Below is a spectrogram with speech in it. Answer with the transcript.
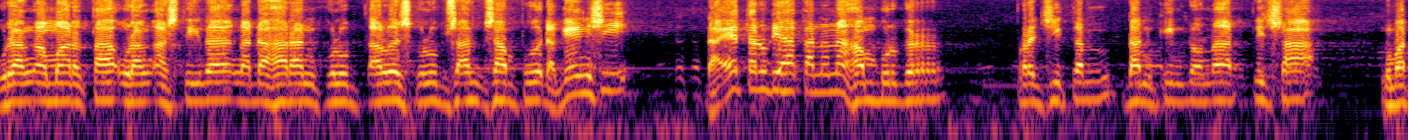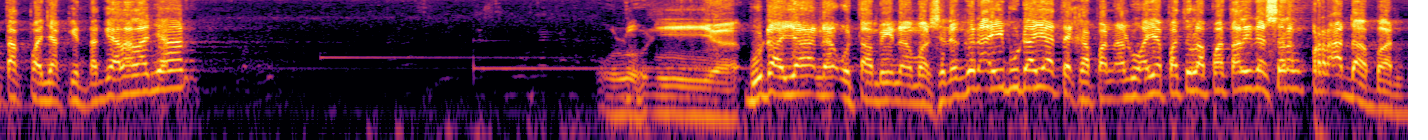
urang Amarta urang Astina ngadaharan klub tales klub sampu da gengsi. Nu dihakanana hamburger prejiken dan King Donat pizza. Numatak penyakit lagi ala lanyar. Ulu iya. Budaya na utami nama. Sedangkan ai budaya teh kapan anu aya patula patalina sareng peradaban.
